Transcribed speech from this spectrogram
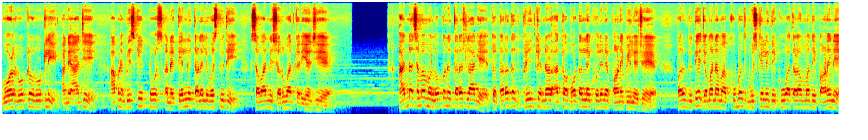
ગોળ રોટલો, રોટલી અને આજે આપણે બિસ્કિટ, ટોસ્ટ અને તેલની તળેલી વસ્તુથી સવારની શરૂઆત કરીએ છીએ. આજના સમયમાં લોકોને તરસ લાગે તો તરત જ ફ્રીજ કે નળ અથવા બોટલને ખોલીને પાણી પી લે છે. પરંતુ તે જમાનામાં ખૂબ જ મુશ્કેલીથી કૂવા તળાવમાંથી પાણીને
